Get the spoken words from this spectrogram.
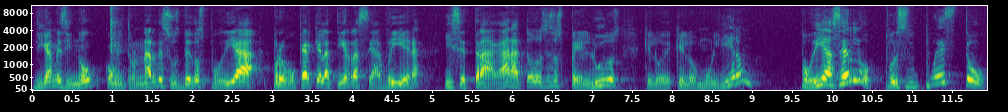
Dígame si no, con el tronar de sus dedos podía provocar que la tierra se abriera y se tragara a todos esos peludos que lo, que lo molieron. Podía hacerlo, por supuesto.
